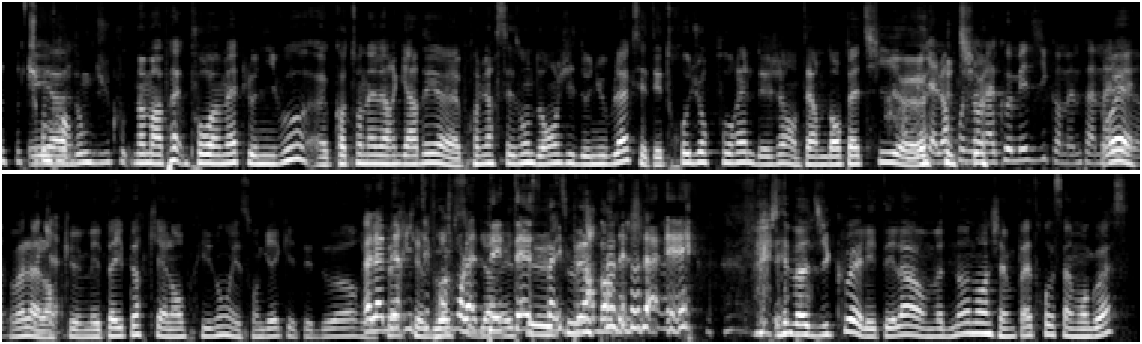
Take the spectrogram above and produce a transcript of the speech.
Je Et euh, donc du coup, non mais après pour mettre le niveau, euh, quand on avait regardé euh, la première saison d'Orange is the New Black, c'était trop dur pour elle déjà en termes d'empathie. Ah euh, oui, alors qu'on est dans la comédie quand même pas mal. Ouais, euh, voilà, alors que mes Piper qui allait en prison et son gars qui était dehors. Elle a mérité, franchement, la déteste. Piper, bordel, je la hais. Et bah du coup, elle était là en mode non non, j'aime pas trop, ça m'angoisse.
